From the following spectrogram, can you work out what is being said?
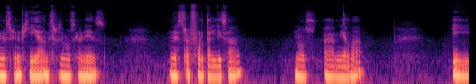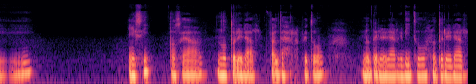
nuestra energía, nuestras emociones, nuestra fortaleza, nos haga mierda. Y y sí, o sea, no tolerar faltas de respeto, no tolerar gritos, no tolerar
